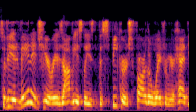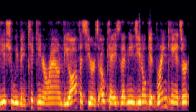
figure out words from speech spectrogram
So the advantage here is obviously is that the speaker is farther away from your head. The issue we've been kicking around the office here is okay, so that means you don't get brain cancer,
